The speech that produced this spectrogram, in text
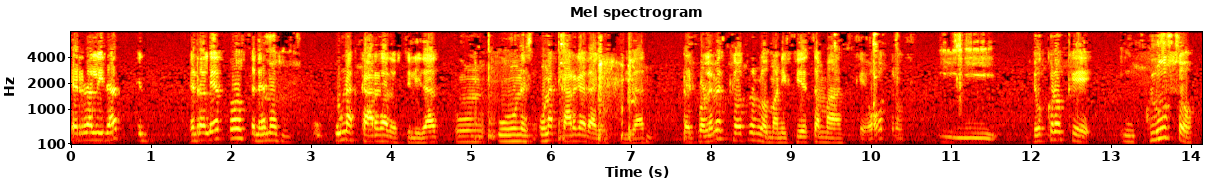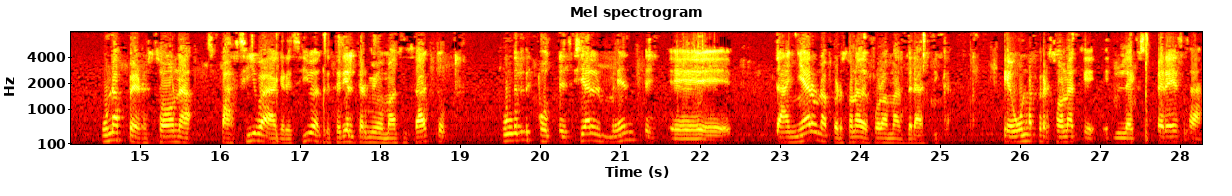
En realidad, en, realidad todos tenemos una carga de hostilidad, un, un una carga de agresividad. El problema es que otros lo manifiestan más que otros. Y yo creo que incluso una persona pasiva agresiva, que sería el término más exacto, puede potencialmente eh, dañar a una persona de forma más drástica que una persona que la expresa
